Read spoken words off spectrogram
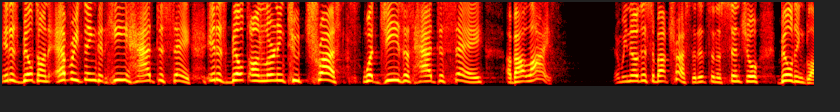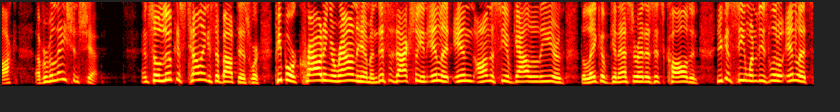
It is built on everything that he had to say. It is built on learning to trust what Jesus had to say about life. And we know this about trust that it's an essential building block of a relationship. And so Luke is telling us about this, where people are crowding around him, and this is actually an inlet in on the Sea of Galilee or the Lake of Gennesaret, as it's called. And you can see one of these little inlets.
